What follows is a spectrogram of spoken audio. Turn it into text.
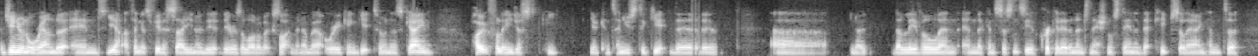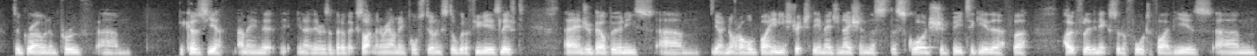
a genuine all rounder. And yeah, I think it's fair to say, you know, there, there is a lot of excitement about where he can get to in his game. Hopefully, he just he you know continues to get the the uh, you know the level and, and the consistency of cricket at an international standard that keeps allowing him to, to grow and improve. Um, because yeah, I mean, the, you know, there is a bit of excitement around. I mean, Paul Stirling's still got a few years left. Uh, Andrew Balbirnie's, um, you know, not old by any stretch of the imagination. This the squad should be together for hopefully the next sort of four to five years. Um,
